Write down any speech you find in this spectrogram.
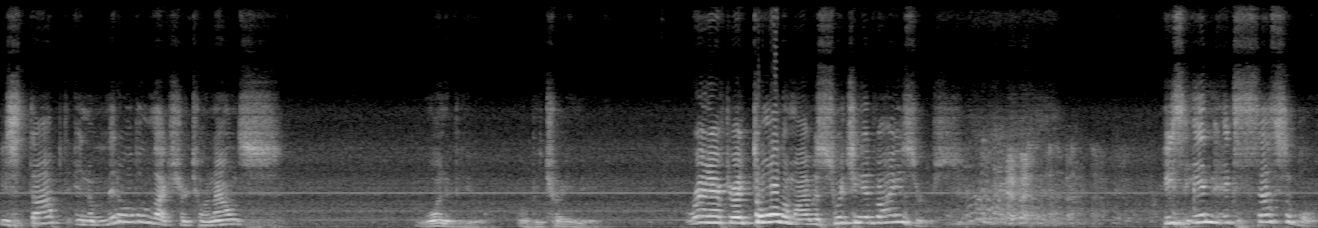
He stopped in the middle of a lecture to announce, One of you will betray me. Right after I told him I was switching advisors. He's inaccessible.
